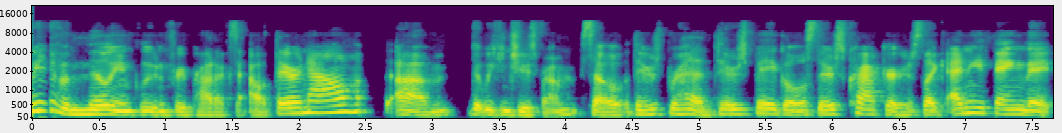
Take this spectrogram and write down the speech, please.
we have a million gluten-free products out there now um, that we can choose from. So there's bread there's bagels there's crackers like anything that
